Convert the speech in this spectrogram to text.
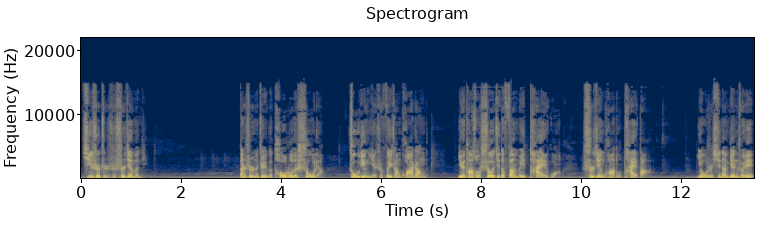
其实只是时间问题。但是呢，这个投入的数量，注定也是非常夸张的，因为它所涉及的范围太广，时间跨度太大，又是西南边陲，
